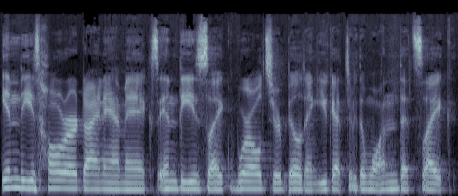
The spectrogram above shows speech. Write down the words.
in these horror dynamics, in these like worlds you're building, you get to be the one that's like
